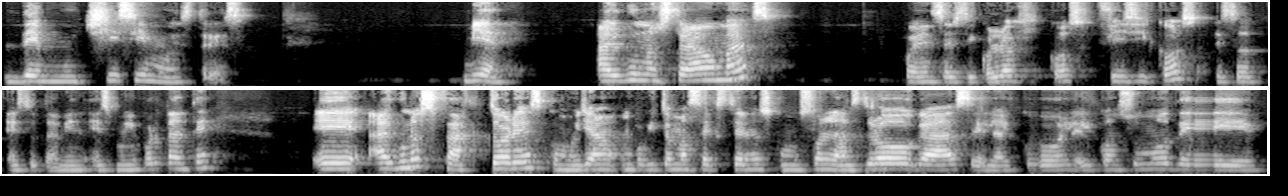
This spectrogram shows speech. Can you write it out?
de muchísimo estrés. Bien, algunos traumas pueden ser psicológicos, físicos, esto, esto también es muy importante, eh, algunos factores, como ya un poquito más externos, como son las drogas, el alcohol, el consumo de,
